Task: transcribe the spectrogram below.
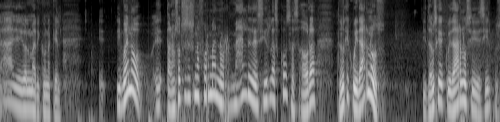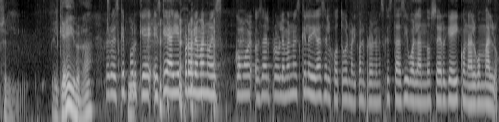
Ah, ya llegó el maricón aquel. Y bueno, eh, para nosotros es una forma normal de decir las cosas. Ahora tenemos que cuidarnos. Y tenemos que cuidarnos y decir, pues, el, el gay, ¿verdad? Pero es que porque, es que ahí el problema no es como, o sea, el problema no es que le digas el joto o el maricón, el problema es que estás igualando ser gay con algo malo.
